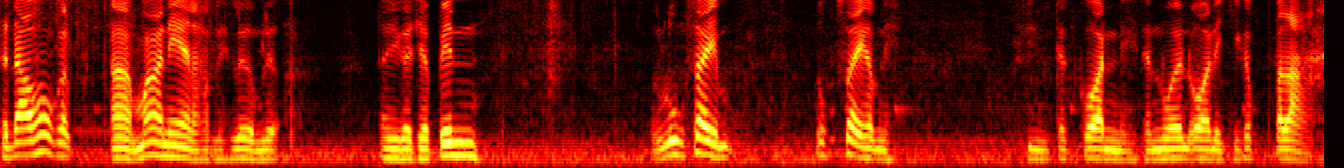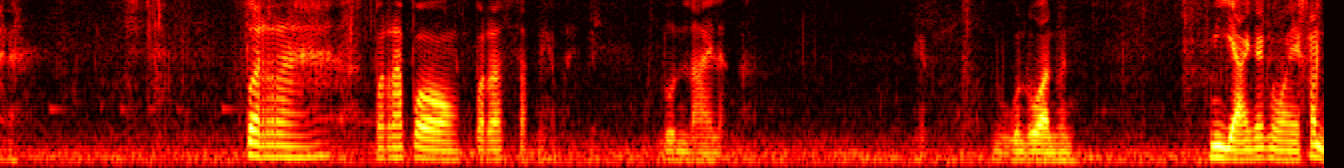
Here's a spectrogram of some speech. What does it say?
จะดาวเขาก็อ่ามาแน่แหละครับเริ่มเลือกอันนี้ก็จะเป็นลูกไส้ลูกไส้ครับนี่กินตะกอนนี่ถ้านวยอ่อนนี่กินกับปลานะปลาปลาปองปลาสับนี่ครับล้นลายล้วครับดูคนอ่อนมันมีอย่างจักหน่อยขั้น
